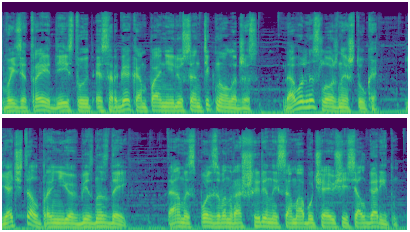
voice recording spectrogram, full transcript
В EasyTrade действует СРГ компании Lucent Technologies. Довольно сложная штука. Я читал про нее в Business Day. Там использован расширенный самообучающийся алгоритм —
